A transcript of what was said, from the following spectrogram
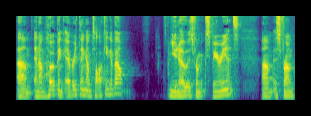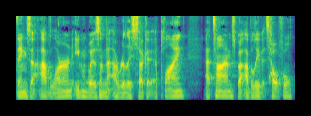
Um, and I'm hoping everything I'm talking about, you know, is from experience, um, is from things that I've learned, even wisdom that I really suck at applying at times, but I believe it's helpful.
